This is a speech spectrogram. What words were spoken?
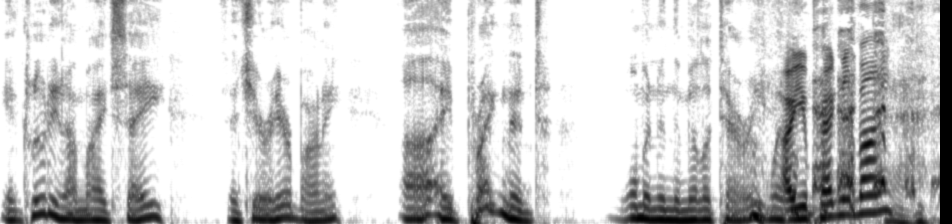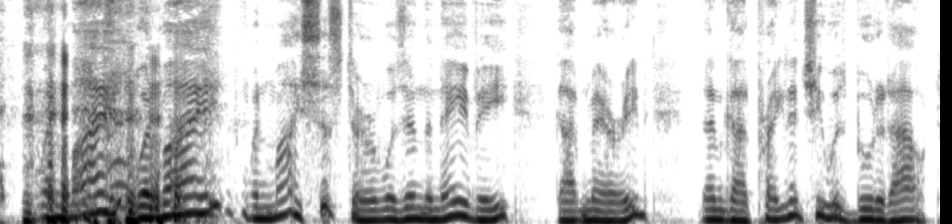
including, I might say, since you're here, Bonnie, uh, a pregnant woman in the military. When, Are you pregnant, Bonnie? when my when my when my sister was in the Navy, got married, then got pregnant, she was booted out.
